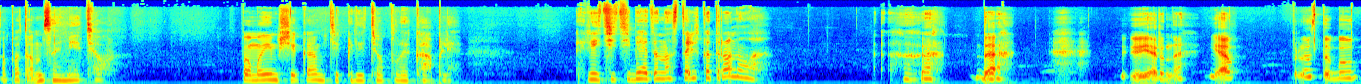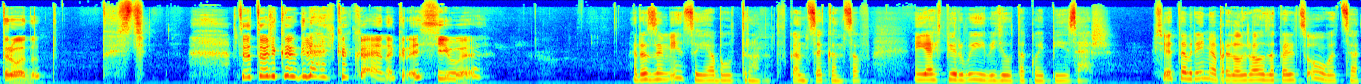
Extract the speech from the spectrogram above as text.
а потом заметил. По моим щекам текли теплые капли. Ричи, тебя это настолько тронуло? Ага, да, верно. Я просто был тронут. То есть, ты только глянь, какая она красивая. Разумеется, я был тронут. В конце концов, я впервые видел такой пейзаж. Все это время продолжало закольцовываться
